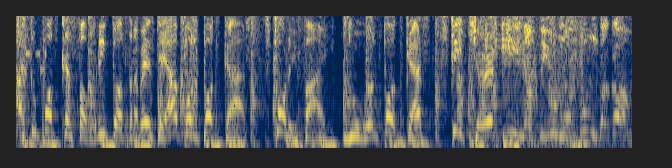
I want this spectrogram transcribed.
a tu podcast favorito a través de Apple Podcasts, Spotify, Google Podcasts, Stitcher y notiuno.com.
